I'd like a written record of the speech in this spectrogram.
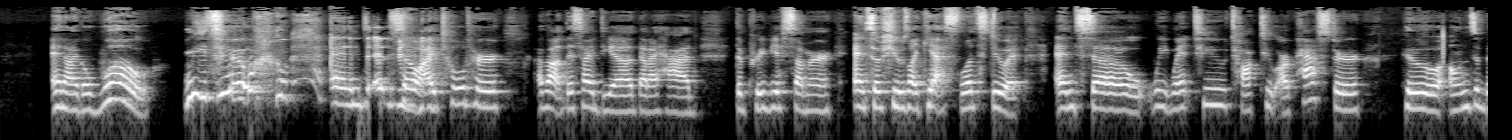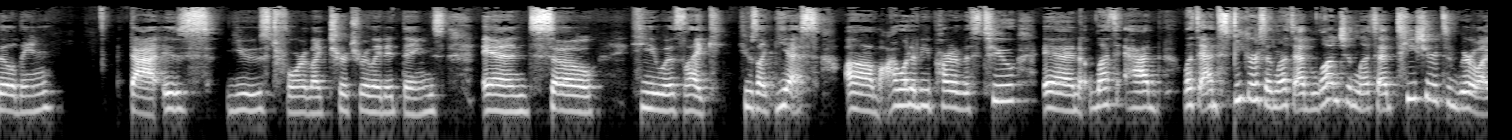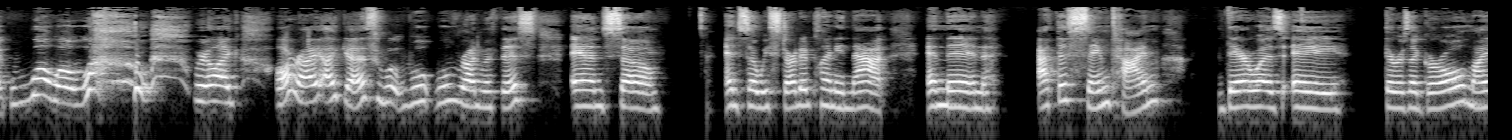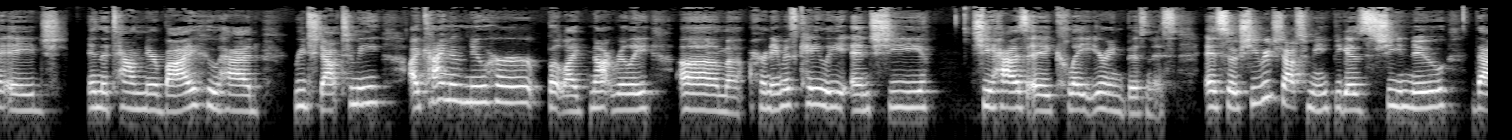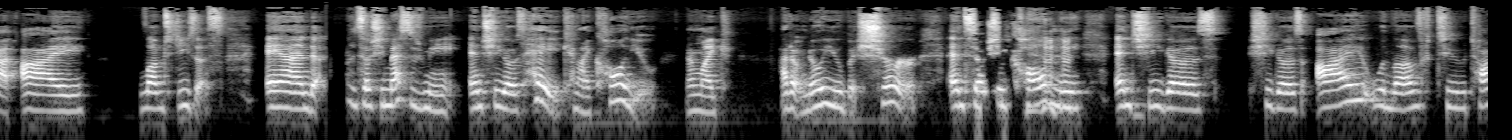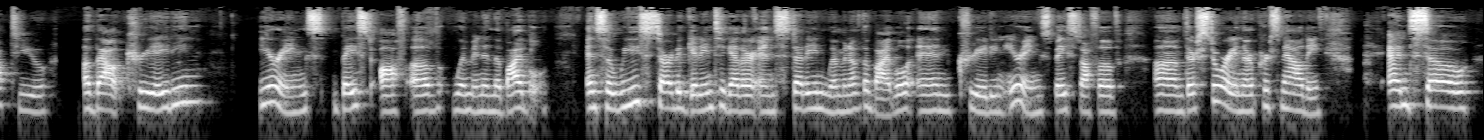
And I go, whoa, me too. and, and so I told her about this idea that I had the previous summer. And so she was like, yes, let's do it. And so we went to talk to our pastor who owns a building that is used for like church related things. And so he was like, he was like, yes, um, I want to be part of this too. And let's add, let's add speakers and let's add lunch and let's add t-shirts. And we are like, whoa, whoa, whoa. we are like, all right, I guess we'll, we'll, we'll run with this. And so, and so we started planning that. And then at the same time, there was a, there was a girl my age in the town nearby who had reached out to me. I kind of knew her, but like not really. Um, her name is Kaylee, and she she has a clay earring business. And so she reached out to me because she knew that I loved Jesus. And so she messaged me and she goes, Hey, can I call you? And I'm like, I don't know you, but sure. And so she called me and she goes, she goes, I would love to talk to you about creating earrings based off of women in the Bible. And so we started getting together and studying women of the Bible and creating earrings based off of um, their story and their personality. And so,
